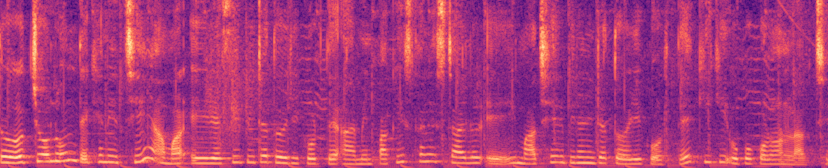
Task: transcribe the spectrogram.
তো চলুন দেখে নিচ্ছি আমার এই রেসিপিটা তৈরি করতে। আই মিন পাকিস্তানি স্টাইলের এই মাছের বিরিয়ানিটা তৈরি করতে কি কি উপকরণ লাগছে।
